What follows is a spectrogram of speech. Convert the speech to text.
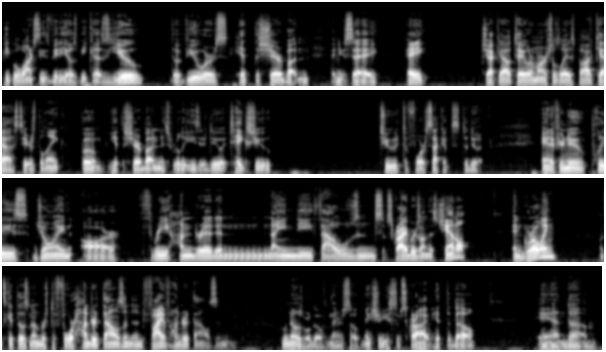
People watch these videos because you, the viewers, hit the share button and you say, hey, check out Taylor Marshall's latest podcast. Here's the link. Boom. You hit the share button. It's really easy to do. It takes you two to four seconds to do it. And if you're new, please join our 390,000 subscribers on this channel and growing. Let's get those numbers to 400,000 and 500,000. Who knows where we'll go from there. So make sure you subscribe, hit the bell, and um,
